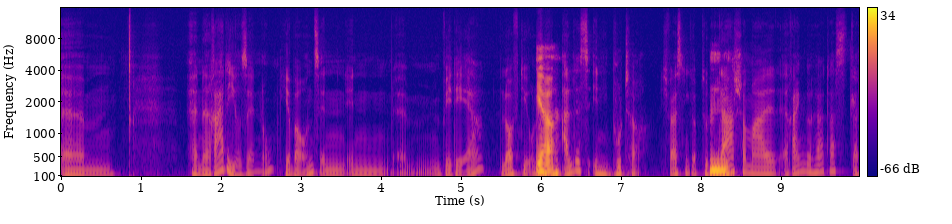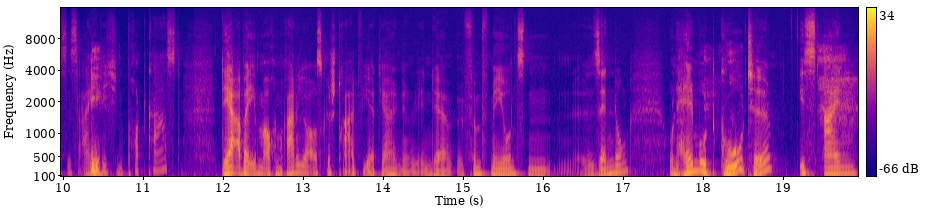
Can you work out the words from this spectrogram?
ähm, eine Radiosendung hier bei uns in, in ähm, WDR, läuft die unter ja. Alles in Butter. Ich weiß nicht, ob du mhm. da schon mal reingehört hast. Das ist eigentlich nee. ein Podcast, der aber eben auch im Radio ausgestrahlt wird, ja, in der fünf Millionsten äh, Sendung. Und Helmut Gothe ist ein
